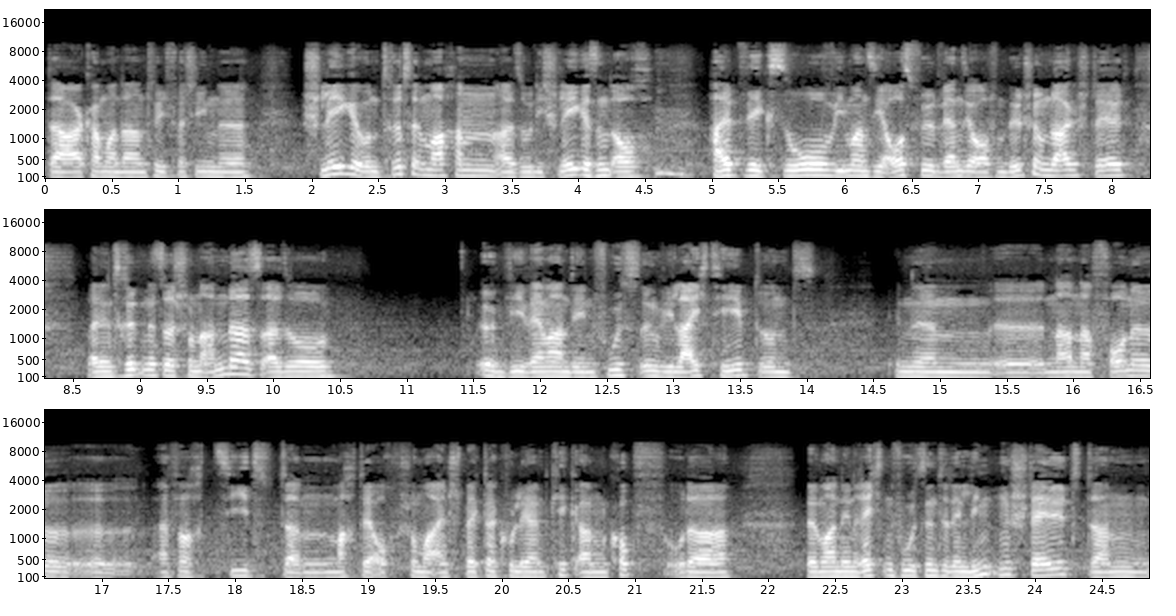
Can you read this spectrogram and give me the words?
da kann man dann natürlich verschiedene Schläge und Tritte machen. Also die Schläge sind auch halbwegs so, wie man sie ausführt, werden sie auch auf dem Bildschirm dargestellt. Bei den Tritten ist das schon anders. Also irgendwie, wenn man den Fuß irgendwie leicht hebt und in einem, äh, nach, nach vorne äh, einfach zieht, dann macht er auch schon mal einen spektakulären Kick an den Kopf oder Wenn man den rechten Fuß hinter den linken stellt, dann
